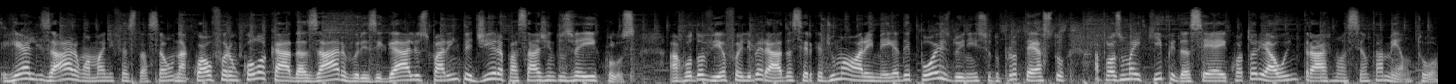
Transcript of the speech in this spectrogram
realizaram a manifestação na qual foram colocadas árvores e galhos para impedir a passagem dos veículos. A rodovia foi liberada cerca de uma hora e meia depois do início do protesto, após uma equipe da CE Equatorial entrar no assentamento.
